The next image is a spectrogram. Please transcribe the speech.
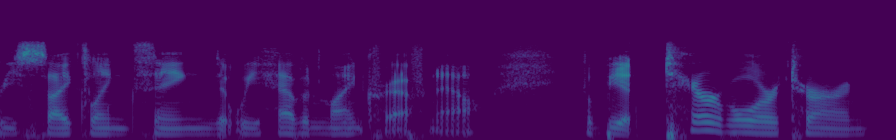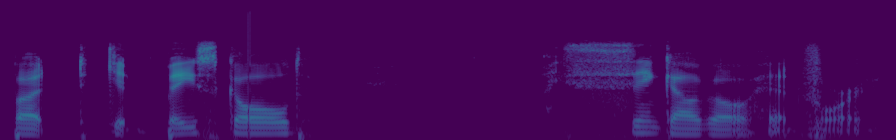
recycling thing that we have in Minecraft now. It'll be a terrible return, but to get base gold, I think I'll go ahead for it.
